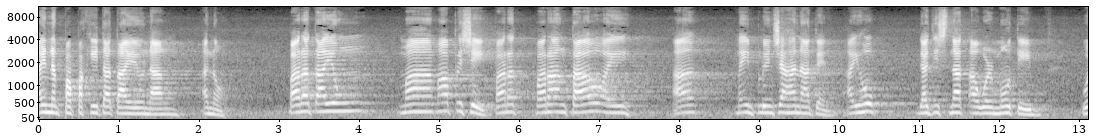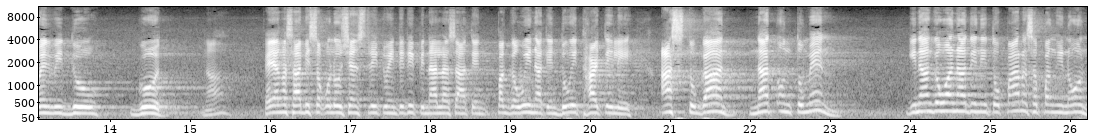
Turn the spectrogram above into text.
ay nagpapakita tayo ng ano, para tayong ma- ma-appreciate, para, para ang tao ay uh, ma-influensyahan natin. I hope that is not our motive when we do good. No? Kaya nga sabi sa Colossians 3.23, pinala sa atin, paggawin natin, do it heartily as to God, not unto men. Ginagawa natin ito para sa Panginoon,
